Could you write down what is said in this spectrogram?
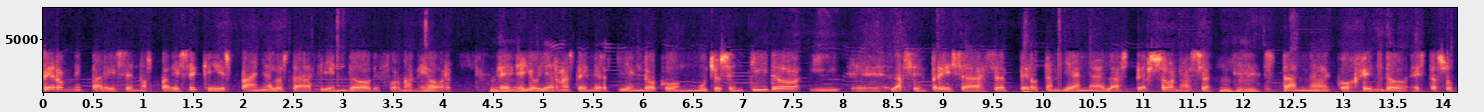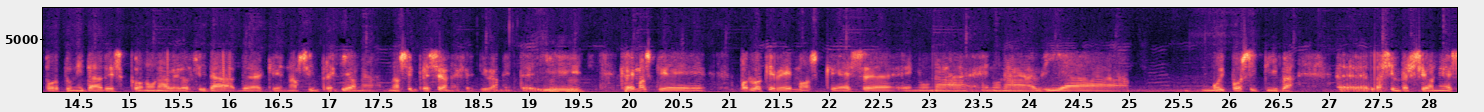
pero me parece, nos parece que España lo está haciendo de forma mejor. Eh, el gobierno está invirtiendo con mucho sentido y eh, las empresas, pero también eh, las personas, están cogiendo estas oportunidades con una velocidad que nos impresiona, nos impresiona efectivamente. Y creemos que, por lo que vemos, que es en una, en una vía muy positiva. las inversiones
